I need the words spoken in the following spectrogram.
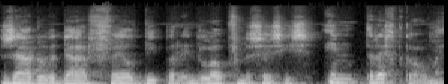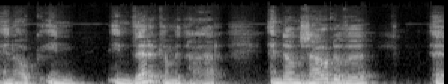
zouden we daar veel dieper in de loop van de sessies in terechtkomen. En ook in, in werken met haar. En dan zouden we eh,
